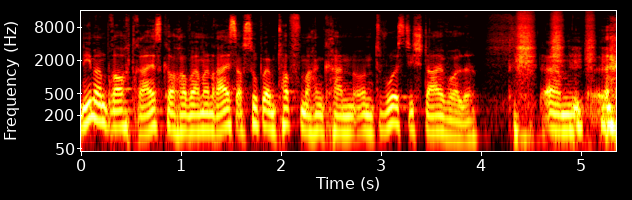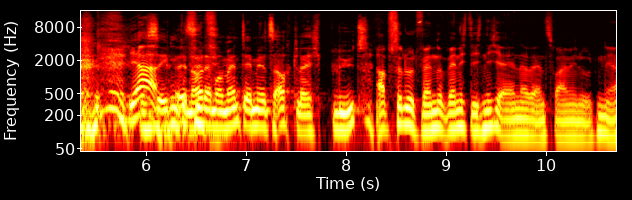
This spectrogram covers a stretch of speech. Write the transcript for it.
niemand braucht Reiskocher, weil man Reis auch super im Topf machen kann. Und wo ist die Stahlwolle? ähm, ja, das ist eben genau der Moment, der mir jetzt auch gleich blüht. Absolut, wenn, wenn ich dich nicht erinnere in zwei Minuten, ja.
